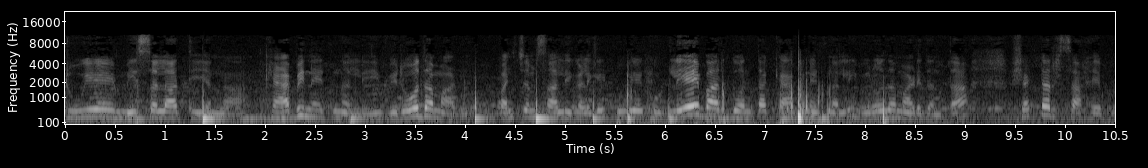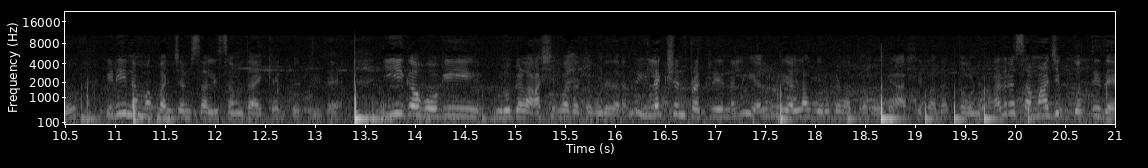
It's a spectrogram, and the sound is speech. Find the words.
ಟು ಎ ಮೀಸಲಾತಿಯನ್ನ ಕ್ಯಾಬಿನೆಟ್ನಲ್ಲಿ ವಿರೋಧ ಮಾಡಿ. ಪಂಚಮಸಾಲಿಗಳಿಗೆ ಟು ಎ ಕೊಡಲೇಬಾರದು ಅಂತ ಕ್ಯಾಬಿನೆಟ್ನಲ್ಲಿ ವಿರೋಧ ಮಾಡಿದಂಥ ಶೆಟ್ಟರ್ ಸಾಹೇಬರು ಇಡೀ ನಮ್ಮ ಪಂಚಮಸಾಲಿ ಸಮುದಾಯಕ್ಕೆ ಗೊತ್ತಿದೆ. ಈಗ ಹೋಗಿ ಗುರುಗಳ ಆಶೀರ್ವಾದ ತಗೊಂಡಿದ್ದಾರೆ. ಅಂದರೆ ಇಲೆಕ್ಷನ್ ಪ್ರಕ್ರಿಯೆಯಲ್ಲಿ ಎಲ್ಲರೂ ಎಲ್ಲ ಗುರುಗಳ ಹತ್ರ ಹೋಗಿ ಆಶೀರ್ವಾದ ತಗೊಂಡಿದ್ದಾರೆ. ಆದರೆ ಸಮಾಜಕ್ಕೆ ಗೊತ್ತಿದೆ,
